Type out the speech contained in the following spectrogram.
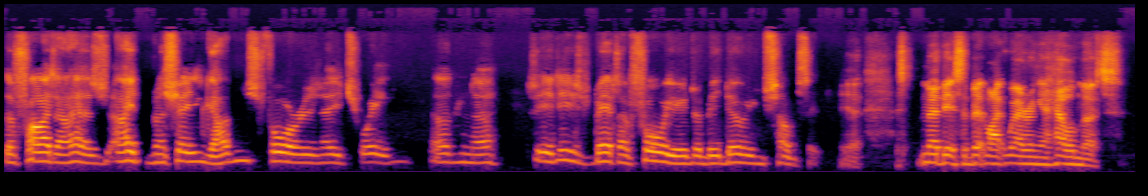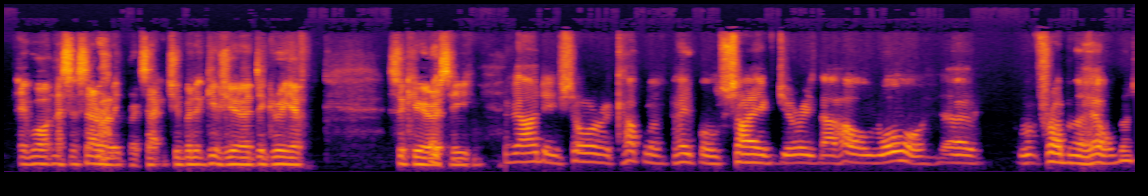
the fighter has eight machine guns, four in each wing, and uh, it is better for you to be doing something. Yeah, it's, maybe it's a bit like wearing a helmet. It won't necessarily protect you, but it gives you a degree of security. I only saw a couple of people saved during the whole war uh, from the helmet.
